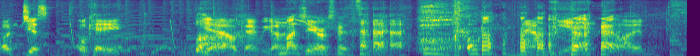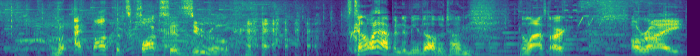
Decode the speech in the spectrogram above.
Uh, just okay. Yeah. Okay, we got I'm it. not J.R. Smith. It's okay. I don't get it. God. I thought the clock said zero. It's kind of what happened to me the other time, the last arc. All right.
